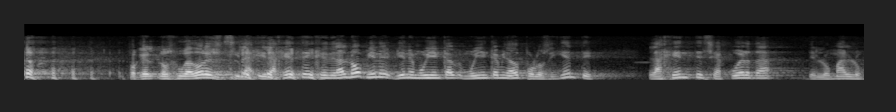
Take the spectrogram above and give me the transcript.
Porque los jugadores y la, gente en general, no, viene, viene muy, muy encaminado por lo siguiente. La gente se acuerda de lo malo,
